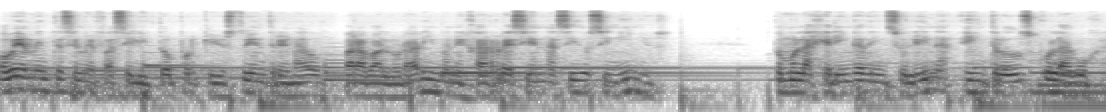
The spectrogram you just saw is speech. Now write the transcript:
Obviamente se me facilitó porque yo estoy entrenado para valorar y manejar recién nacidos y niños. Tomo la jeringa de insulina e introduzco la aguja.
